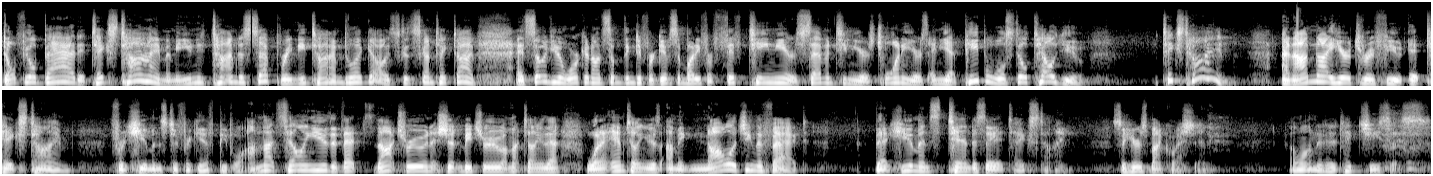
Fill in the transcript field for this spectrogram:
don't feel bad. It takes time. I mean, you need time to separate. You need time to let go. It's, it's going to take time. And some of you have been working on something to forgive somebody for 15 years, 17 years, 20 years, and yet people will still tell you it takes time. And I'm not here to refute it takes time for humans to forgive people. I'm not telling you that that's not true and it shouldn't be true. I'm not telling you that. What I am telling you is I'm acknowledging the fact that humans tend to say it takes time. So here's my question How long did it take Jesus?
